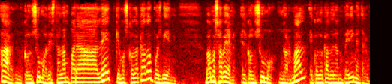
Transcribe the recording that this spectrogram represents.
al consumo de esta lámpara LED que hemos colocado, pues bien, vamos a ver el consumo normal, he colocado el amperímetro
